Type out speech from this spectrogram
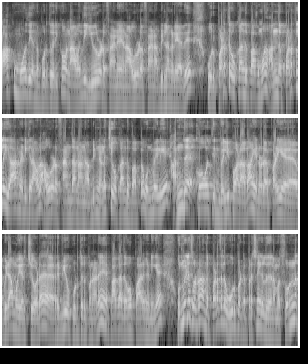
பார்க்கும்போது என்னை பொறுத்த வரைக்கும் நான் வந்து இவரோட ஃபேனு நான் அவரோட ஃபேன் அப்படின்லாம் கிடையாது. ஒரு படத்தை உட்காந்து பார்க்கும்போது அந்த படத்தில் யார் நடிக்கிறாங்களோ அவரோட ஃபேன் தான் நான் அப்படின்னு நினச்சி உட்காந்து பார்ப்பேன். உண்மையிலேயே அந்த கோவத்தின் வெளிப்பாடாக தான் என்னோட பழைய விடாமுயற்சியோட ரிவ்யூ கொடுத்துருப்பேன் நான். பார்க்காதவங்க பாருங்கள் நீங்கள் உண்மையிலே சொல்கிறேன் அந்த படத்தில் ஊர்பட்ட பிரச்சனைகள் இது. நம்ம சொன்ன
